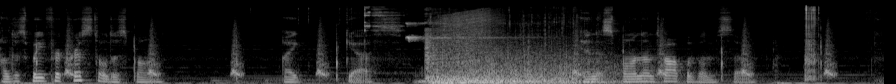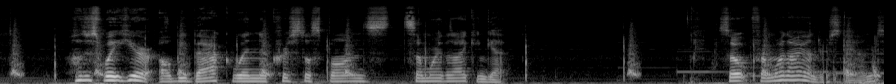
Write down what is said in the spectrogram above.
I'll just wait for crystal to spawn. I guess. And it spawned on top of him, so... I'll just wait here. I'll be back when the crystal spawns somewhere that I can get. So, from what I understand,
